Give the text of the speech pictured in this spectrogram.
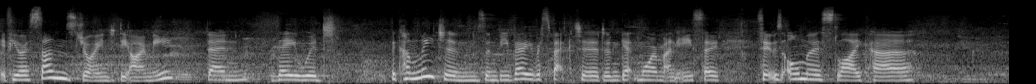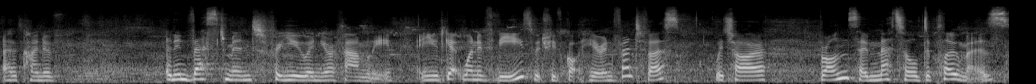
if your sons joined the army, then they would become legions and be very respected and get more money. So, so it was almost like a, a kind of an investment for you and your family. And you'd get one of these, which we've got here in front of us, which are bronze, so metal diplomas.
